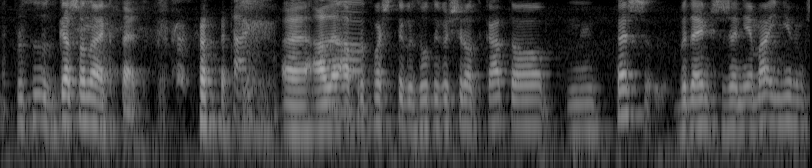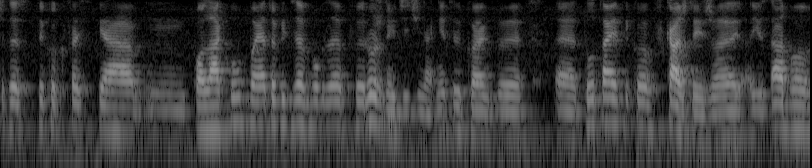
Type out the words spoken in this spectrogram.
po prostu zgaszona jak pet. Tak. E, ale no. a propos właśnie tego złotego środka, to mm, też wydaje mi się, że nie ma i nie wiem, czy to jest tylko kwestia mm, Polaków, bo ja to widzę w ogóle w różnych dziedzinach, nie tylko jakby e, tutaj, tylko w każdej, że jest albo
